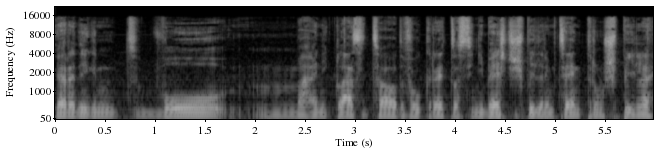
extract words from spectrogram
Ja, er hat irgendwo, meine ich gelesen zu haben, davon geredet, dass seine besten Spieler im Zentrum spielen.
